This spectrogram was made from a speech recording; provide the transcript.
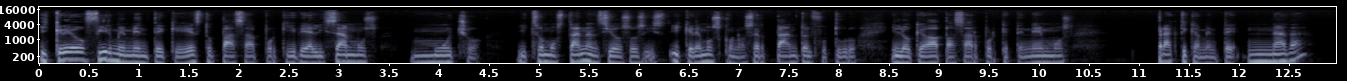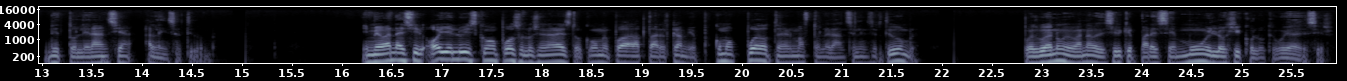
Y creo firmemente que esto pasa porque idealizamos mucho y somos tan ansiosos y, queremos conocer tanto el futuro y lo que va a pasar porque tenemos prácticamente nada de tolerancia a la incertidumbre. Y me van a decir, oye Luis, ¿cómo puedo solucionar esto? ¿Cómo me puedo adaptar al cambio? ¿Cómo puedo tener más tolerancia a la incertidumbre? Pues bueno, me van a decir que parece muy lógico lo que voy a decir.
